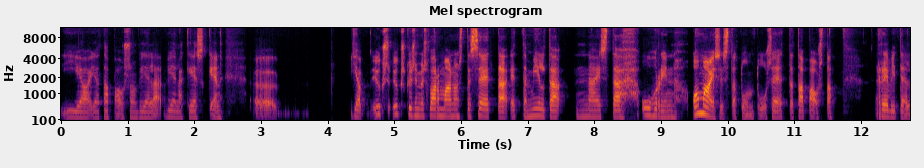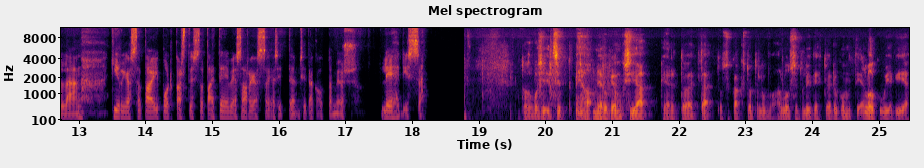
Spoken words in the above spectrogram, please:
ja, ja tapaus on vielä, vielä kesken. Ja yksi, yksi kysymys varmaan on sitten se, että, että miltä näistä uhrin omaisista tuntuu se, että tapausta revitellään kirjassa tai podcastissa tai TV-sarjassa ja sitten sitä kautta myös lehdissä. Tuohon voisi itse ihan omia kokemuksia kertoa, että tuossa 2000-luvun alussa tuli tehtyä dokumenttielokuviakin ja,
